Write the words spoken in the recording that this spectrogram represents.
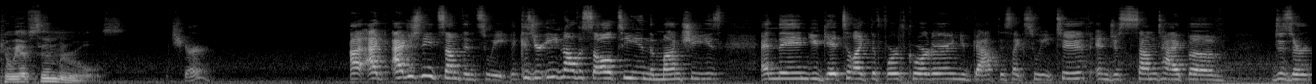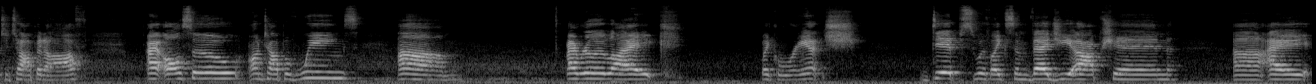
Can we have cinnamon rolls? Sure. I, I, I just need something sweet because you're eating all the salty and the munchies, and then you get to like the fourth quarter and you've got this like sweet tooth and just some type of dessert to top it off. I also, on top of wings, um, I really like like ranch dips with like some veggie option. Uh, I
